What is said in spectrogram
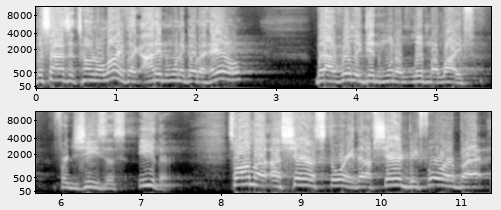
besides eternal life. Like I didn't want to go to hell, but I really didn't want to live my life for Jesus either. So I'm going to share a story that I've shared before, but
